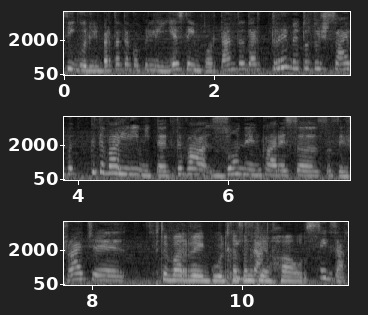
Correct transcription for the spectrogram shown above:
Sigur, libertatea copilului este importantă, dar trebuie totuși să aibă câteva limite, câteva zone în care să, să se joace. Câteva reguli ca exact. să nu fie exact. haos. Exact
